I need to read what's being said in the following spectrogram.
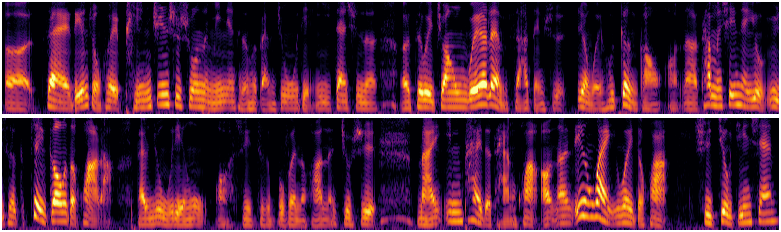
呃，在联总会平均是说呢，明年可能会百分之五点一，但是呢，呃，这位 John Williams 他等于是认为会更高啊。那他们现在也有预测最高的话啦，百分之五点五啊。所以这个部分的话呢，就是蛮鹰派的谈话啊。那另外一位的话是旧金山。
